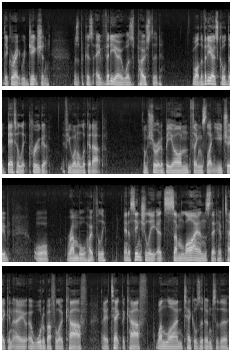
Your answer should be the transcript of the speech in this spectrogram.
the Great Rejection was because a video was posted. Well, the video is called The Battle at Kruger, if you want to look it up. I'm sure it'll be on things like YouTube or Rumble, hopefully. And essentially, it's some lions that have taken a, a water buffalo calf. They attack the calf. One lion tackles it into the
